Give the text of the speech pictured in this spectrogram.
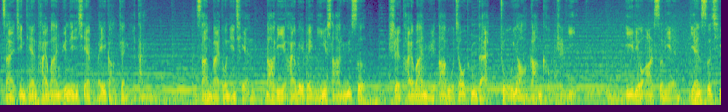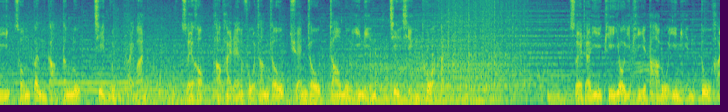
在今天台湾云林县北港镇一带。三百多年前，那里还未被泥沙淤塞，是台湾与大陆交通的主要港口之一。一六二四年，严思齐从笨港登陆，进入台湾。随后，他派人赴漳州、泉州招募移民，进行拓垦。随着一批又一批大陆移民渡海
